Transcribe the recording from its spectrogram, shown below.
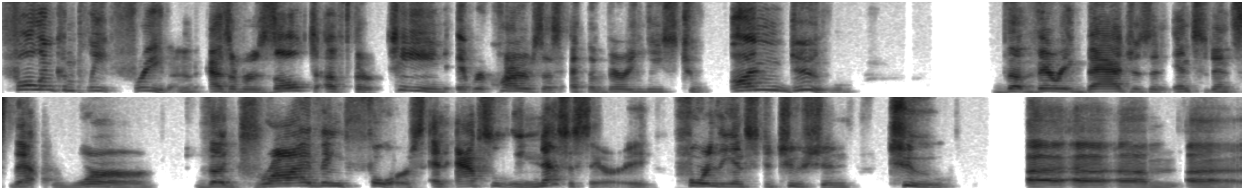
full and complete freedom as a result of 13, it requires us at the very least to undo the very badges and incidents that were the driving force and absolutely necessary for the institution to uh, uh, um, uh,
